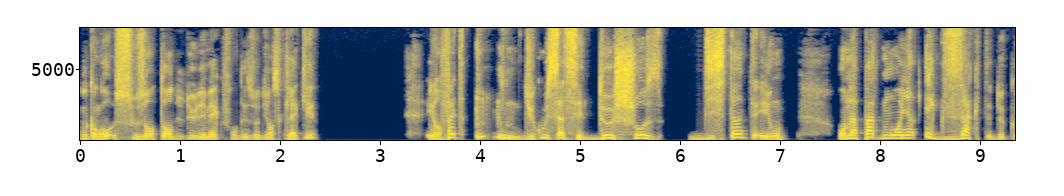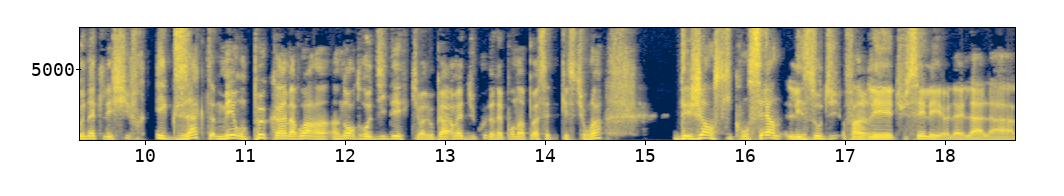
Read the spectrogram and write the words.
donc en gros sous-entendu les mecs font des audiences claquées. Et en fait du coup ça c'est deux choses distinctes et on on n'a pas de moyen exact de connaître les chiffres exacts, mais on peut quand même avoir un, ordre d'idée qui va nous permettre du coup de répondre un peu à cette question-là. Déjà en ce qui concerne les enfin les, tu sais les la,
